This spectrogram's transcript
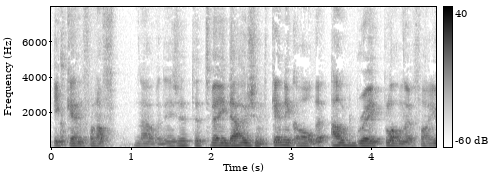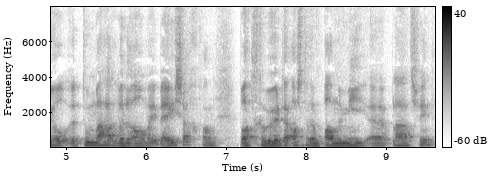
Ik ken vanaf nou wat is het, 2000 ken ik al de outbreak plannen van joh, toen waren we er al mee bezig van wat gebeurt er als er een pandemie plaatsvindt.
